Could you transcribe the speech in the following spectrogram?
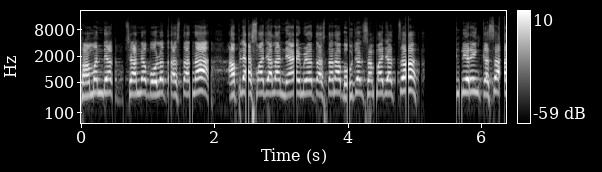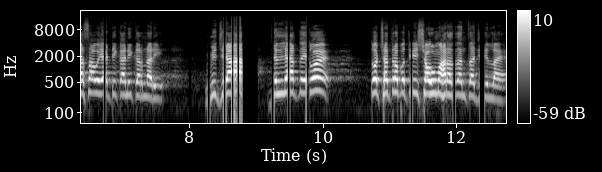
सामान्यांना बोलत असताना आपल्या समाजाला न्याय मिळत असताना बहुजन समाजाचं इंजिनिअरिंग कसं असावं या ठिकाणी करणारी? मी ज्या जिल्ह्यात येतोय तो छत्रपती शाहू महाराजांचा जिल्हा आहे.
